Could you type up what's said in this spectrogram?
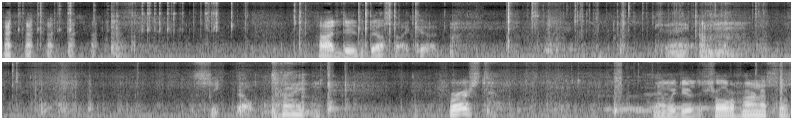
I'd do the best I could. Okay. Seatbelt tight first. Then we do the shoulder harnesses.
